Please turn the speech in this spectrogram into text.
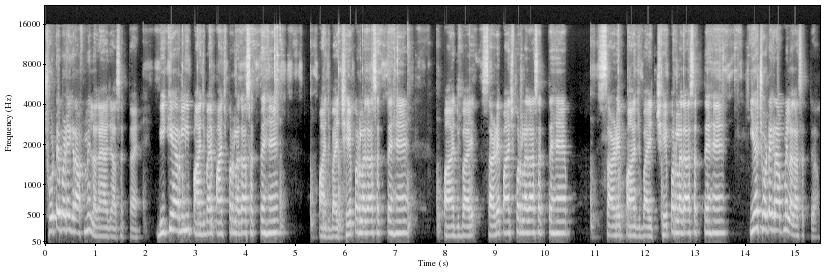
छोटे बड़े ग्राफ में लगाया जा सकता है। बी के अर्ली पाँच बाय पाँच पर लगा सकते हैं, पाँच बाय छ पर लगा सकते हैं, पाँच बाय साढ़े पाँच पर लगा सकते हैं, साढ़े पाँच बाय छ पर लगा सकते हैं। यह छोटे ग्राफ में लगा सकते हो आप।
